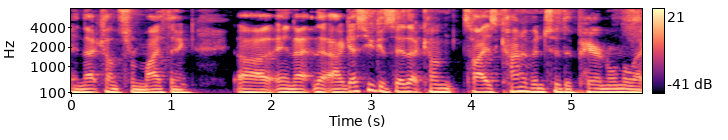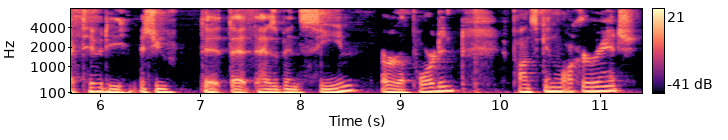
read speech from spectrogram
and that comes from my thing. Uh, and that, that I guess you could say that come ties kind of into the paranormal activity that you that that has been seen or reported upon Skinwalker Ranch.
